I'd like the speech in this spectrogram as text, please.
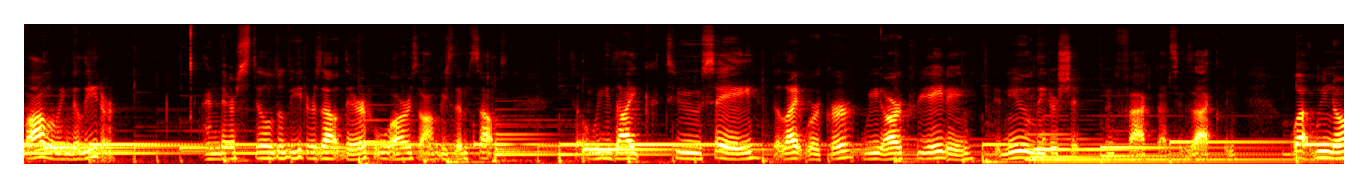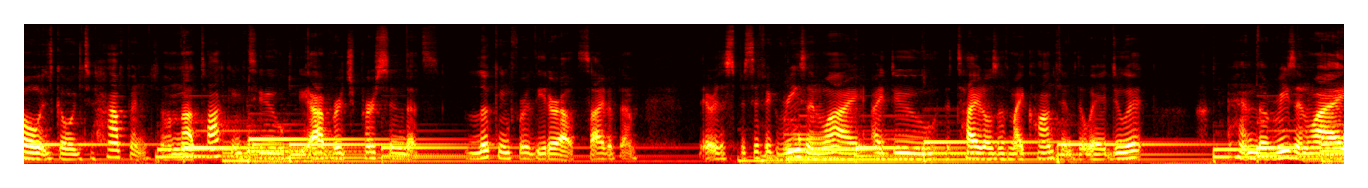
following the leader. And there's still the leaders out there who are zombies themselves. So we like to say the light worker we are creating the new leadership. In fact that's exactly what we know is going to happen. So i'm not talking to the average person that's looking for a leader outside of them. There is a specific reason why I do the titles of my content the way I do it, and the reason why I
